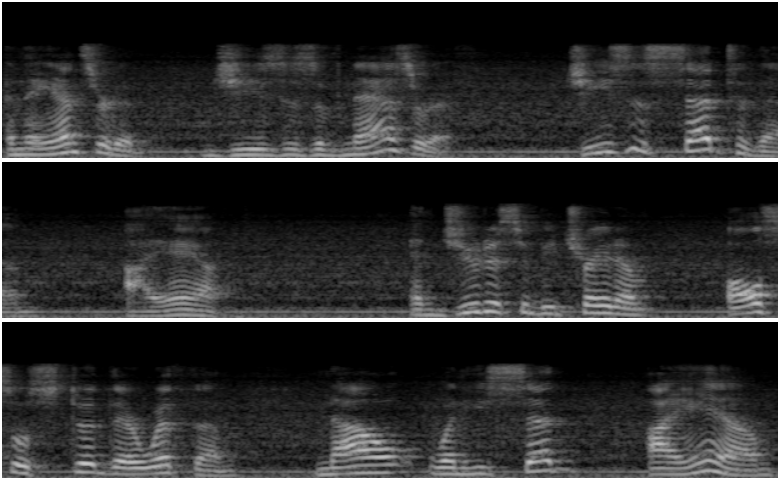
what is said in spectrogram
And they answered him, Jesus of Nazareth. Jesus said to them, I am. And Judas, who betrayed him, also stood there with them. Now, when he said I am,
